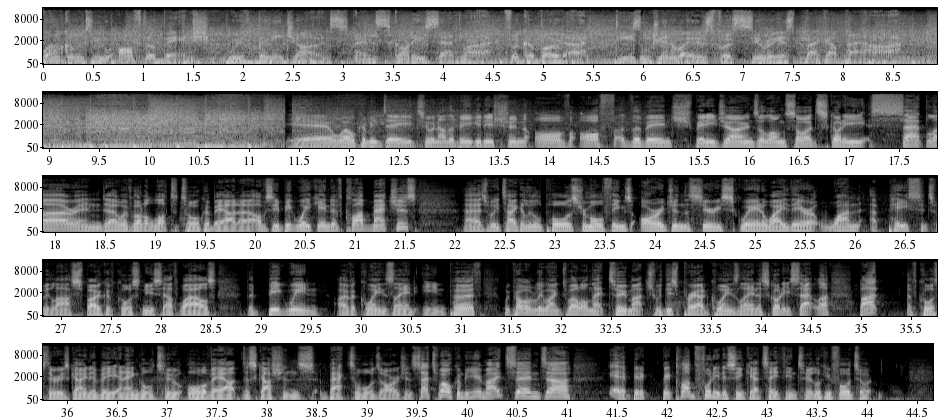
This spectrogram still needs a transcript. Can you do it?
Welcome to Off the Bench with Benny Jones and Scotty Sattler for Kubota. Diesel generators for serious backup power. Yeah, welcome indeed to another big edition of Off the Bench. Benny Jones alongside Scotty Sattler, and uh, we've got a lot to talk about. Uh, obviously, a big weekend of club matches as we take a little pause from all things Origin. The series squared away there at one apiece since we last spoke. Of course, New South Wales, the big win over Queensland in Perth. We probably won't dwell on that too much with this proud Queenslander, Scotty Sattler, but of course, there is going to be an angle to all of our discussions back towards Origin. Sats, welcome to you, mates, and uh, yeah, a bit bit of club footy to sink our teeth into. Looking forward to it.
